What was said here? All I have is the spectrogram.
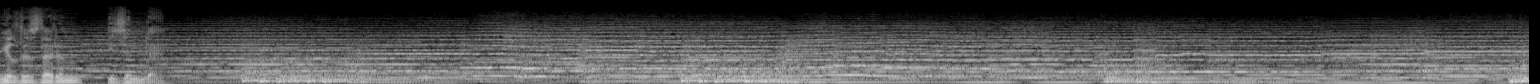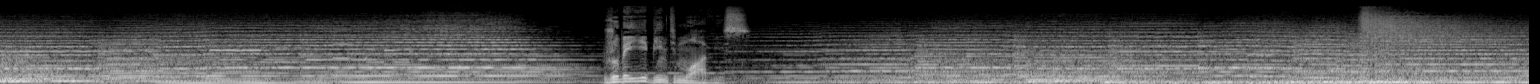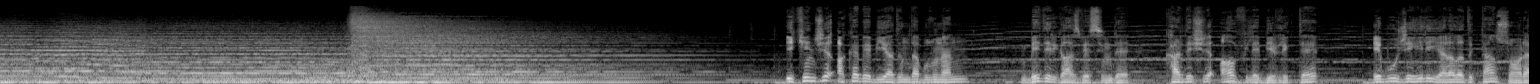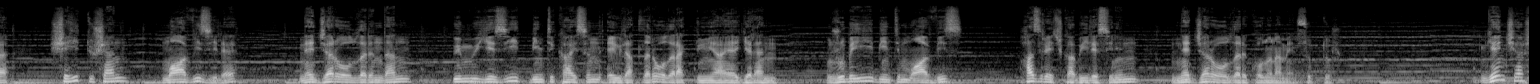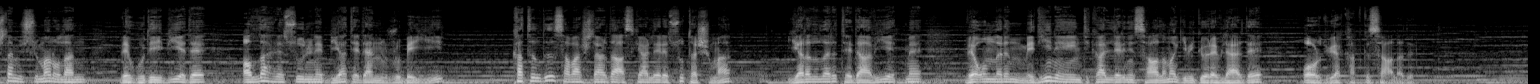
Yıldızların izinde. Rubeyyi binti Muaviz İkinci Akabe biadında bulunan Bedir gazvesinde kardeşi Avf ile birlikte Ebu Cehil'i yaraladıktan sonra şehit düşen Muaviz ile Neccaroğullarından Ümmü Yezid binti Kays'ın evlatları olarak dünyaya gelen Rubeyi binti Muavviz, Hazreç kabilesinin Neccaroğulları koluna mensuptur. Genç yaşta Müslüman olan ve Hudeybiye'de Allah Resulüne biat eden Rubeyi, katıldığı savaşlarda askerlere su taşıma, yaralıları tedavi etme ve onların Medine'ye intikallerini sağlama gibi görevlerde orduya katkı sağladı.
